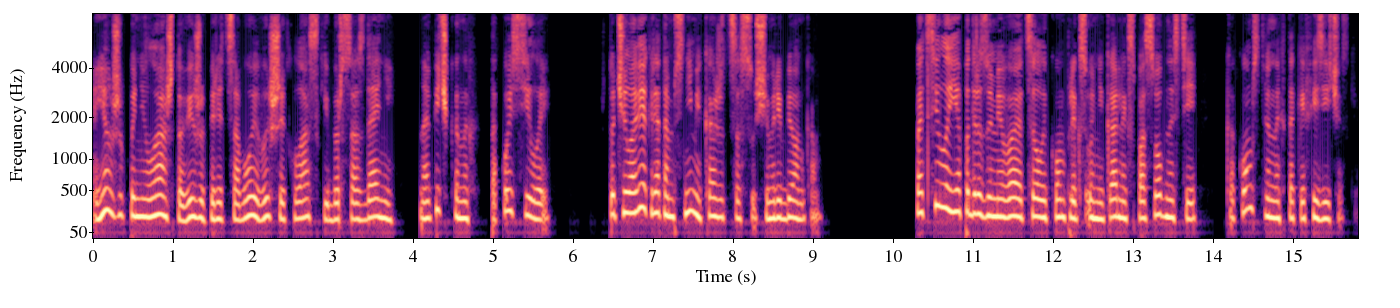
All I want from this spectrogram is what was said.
Я уже поняла, что вижу перед собой высший класс киберсозданий, напичканных такой силой, что человек рядом с ними кажется сущим ребенком. Под силой я подразумеваю целый комплекс уникальных способностей, как умственных, так и физических.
